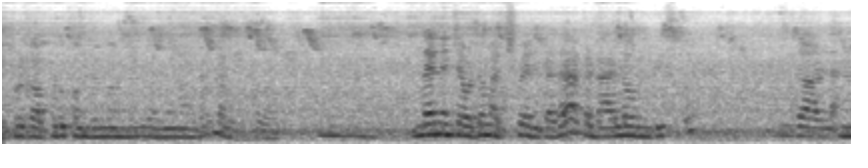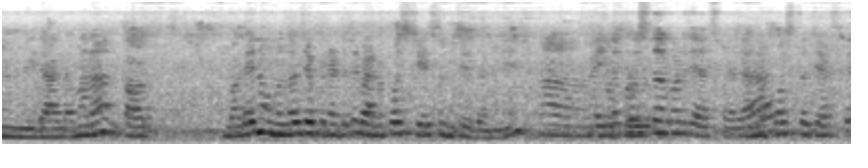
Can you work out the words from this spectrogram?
ఎప్పటికప్పుడు కొంచెం కొంచెం కొంచెం కొంచెం కలుపుకోవాలి. ఇందాక నేను చెప్పడం మర్చిపోయాను కదా అక్కడ డాల్లో ఉంది తీసుకో. ఈ డాల్లో. మన మరే నువ్వు ముందో చెప్పినట్టయితే వెనపోసి చేసి ఉంచేదాన్ని. వెన్నపూసతో కూడా చేస్తారా చేస్తే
